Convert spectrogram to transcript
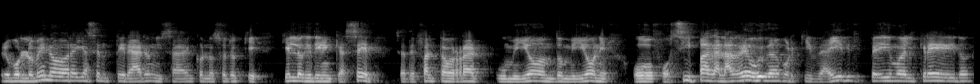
pero por lo menos ahora ya se enteraron y saben con nosotros qué, es lo que tienen que hacer. O sea, te falta ahorrar un millón, dos millones, o, o sí paga la deuda, porque de ahí pedimos el crédito.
